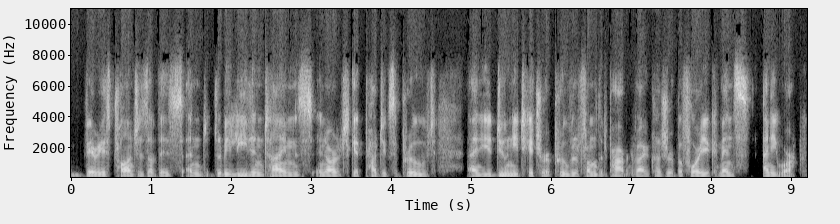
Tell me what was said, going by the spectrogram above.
various tranches of this, and there'll be lead-in times in order to get projects approved. And you do need to get your approval from the Department of Agriculture before you commence any work.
